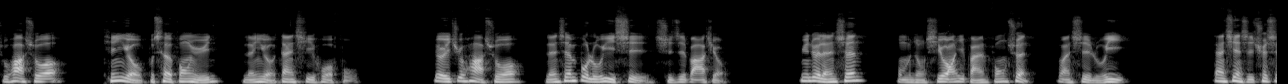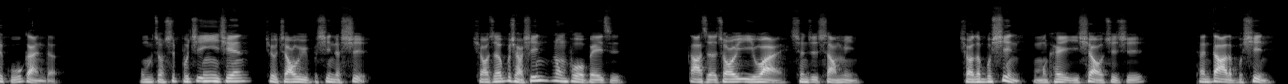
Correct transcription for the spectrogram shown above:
俗话说：“天有不测风云，人有旦夕祸福。”又一句话说：“人生不如意事十之八九。”面对人生，我们总希望一帆风顺、万事如意，但现实却是骨感的。我们总是不经意间就遭遇不幸的事，小则不小心弄破杯子，大则遭遇意外，甚至丧命。小的不幸我们可以一笑置之，但大的不幸，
